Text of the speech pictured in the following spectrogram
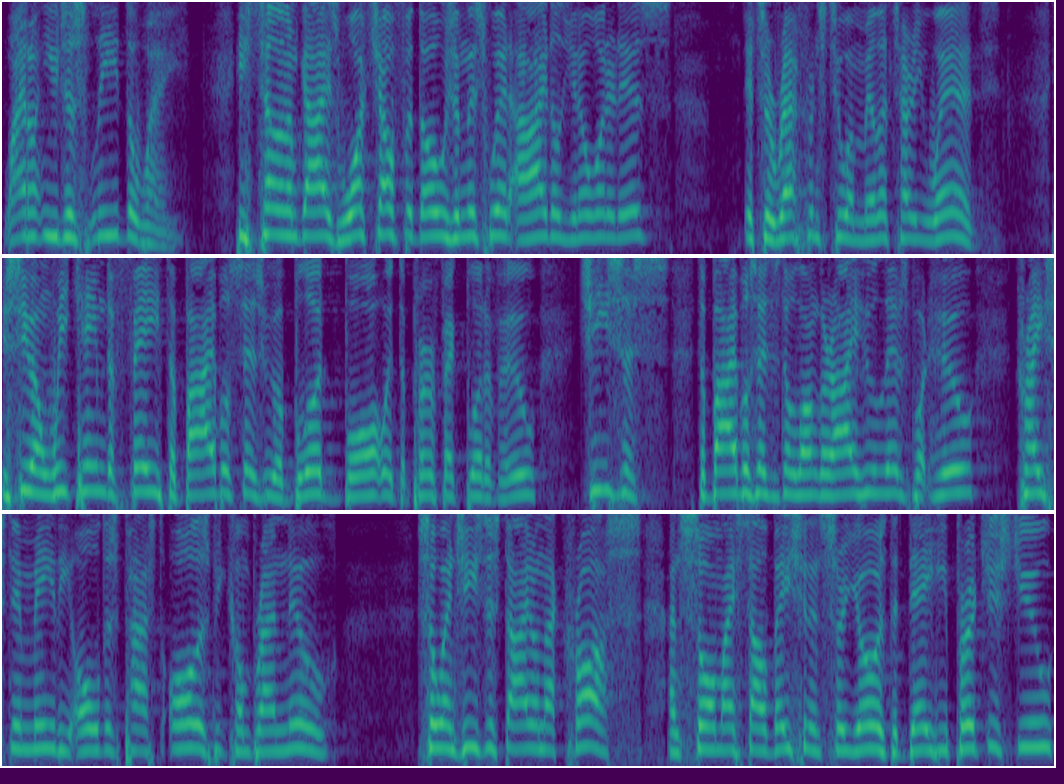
why don't you just lead the way? He's telling them, guys, watch out for those. And this word idle, you know what it is? It's a reference to a military word. You see, when we came to faith, the Bible says we were blood bought with the perfect blood of who? Jesus. The Bible says it's no longer I who lives, but who? Christ in me. The old is past, all has become brand new. So when Jesus died on that cross and saw my salvation and saw yours the day he purchased you,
